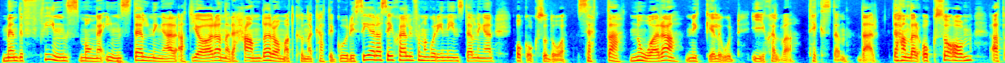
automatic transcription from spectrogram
men det finns många inställningar att göra när det handlar om att kunna kategorisera sig själv ifall man går in i inställningar och också då sätta några nyckelord i själva forever texten där. Det handlar också om att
